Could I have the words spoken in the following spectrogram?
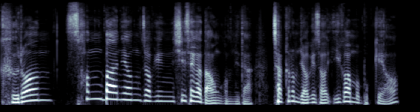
그런 선반영적인 시세가 나온 겁니다. 자, 그럼 여기서 이거 한번 볼게요.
